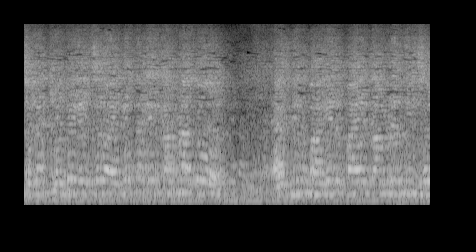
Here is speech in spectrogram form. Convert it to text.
সেটা খেপে গেছিল, একে তাকে কামড়াতো। একদিন বাঘের পায়ে কামড়ে দিয়েছিল।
